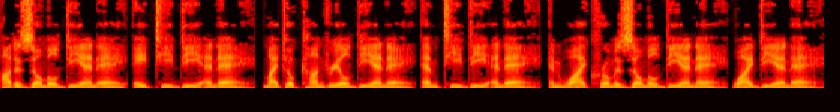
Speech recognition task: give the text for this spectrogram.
autosomal DNA ATDNA, mitochondrial DNA MTDNA, and Y-chromosomal DNA YDNA.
